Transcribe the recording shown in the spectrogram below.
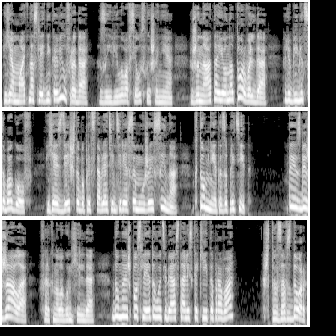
Я мать наследника Вилфреда», — заявила во всеуслышание. «Жена Тайона Торвальда, любимица богов. Я здесь, чтобы представлять интересы мужа и сына. Кто мне это запретит?» «Ты сбежала!» — фыркнула Гунхильда. «Думаешь, после этого у тебя остались какие-то права?» «Что за вздор?»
